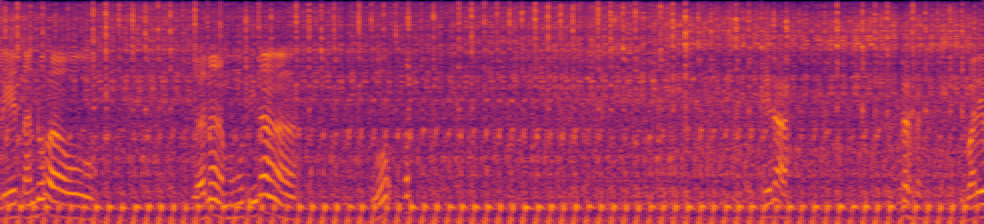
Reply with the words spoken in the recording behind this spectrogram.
Maliit ang duha o. Wala na, namumuti na. Oh. Okay na. Bali,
